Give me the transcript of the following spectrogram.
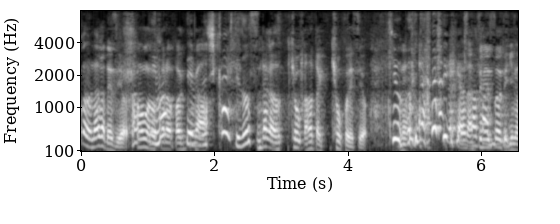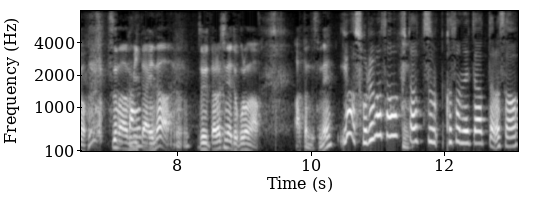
庫の中ですよ、卵の空パックが。で蒸。し返してどうすんの？だから、京子、あなたは京子ですよ。京子ね。だだから、夏目漱石の妻みたいな、そうい。うだらしないところがあったんですね。いや、それはさ、二つ重ねてあったらさ、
